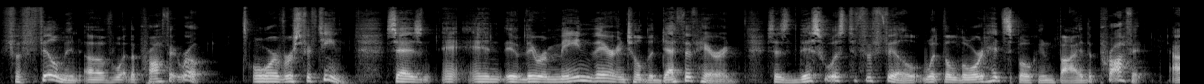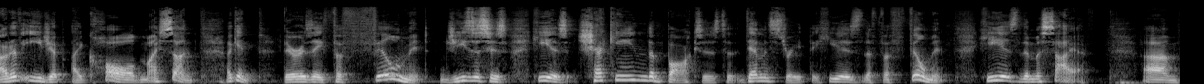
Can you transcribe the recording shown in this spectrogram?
fulfillment of what the prophet wrote. Or verse 15 says, and they remained there until the death of Herod, says this was to fulfill what the Lord had spoken by the prophet. Out of Egypt I called my son. Again, there is a fulfillment. Jesus is, he is checking the boxes to demonstrate that he is the fulfillment. He is the Messiah. Um,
